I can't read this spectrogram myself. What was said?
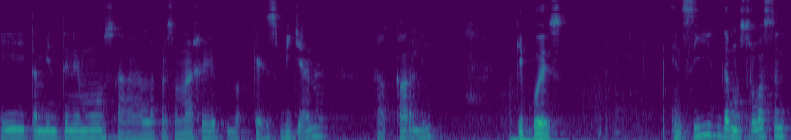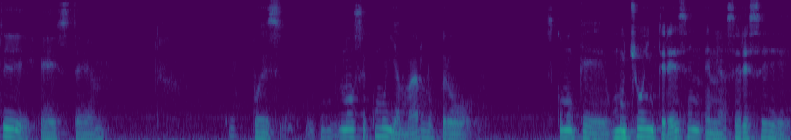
Y también tenemos a la personaje que es villana, a Carly, que pues en sí demostró bastante, este, pues no sé cómo llamarlo, pero es como que mucho interés en hacer ese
